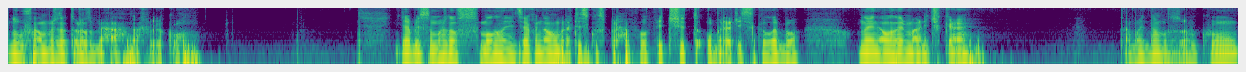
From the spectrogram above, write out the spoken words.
dúfam, že sa to rozbeha za chvíľku. Ja by som možno v Smolhonici ako na obratisku spravil väčšie to obratisko, lebo ono je naozaj maličké. Tam bude tam vozovku.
